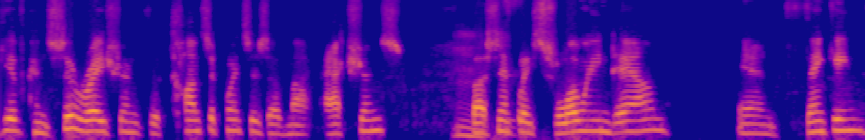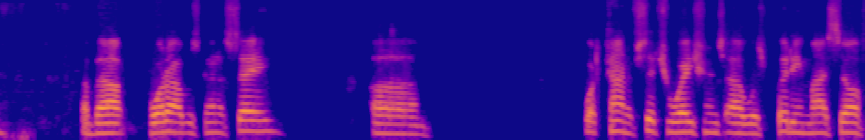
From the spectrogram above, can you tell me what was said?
give consideration the consequences of my actions mm. by simply slowing down and thinking about what I was going to say, um, what kind of situations I was putting myself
